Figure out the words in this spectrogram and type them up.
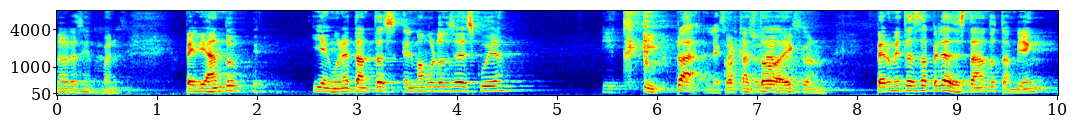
no, ahora sí. Bueno, peleando y en una de tantas el mamulón se descuida y, y le cortan todo ahí con pero mientras esta pelea se está dando también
